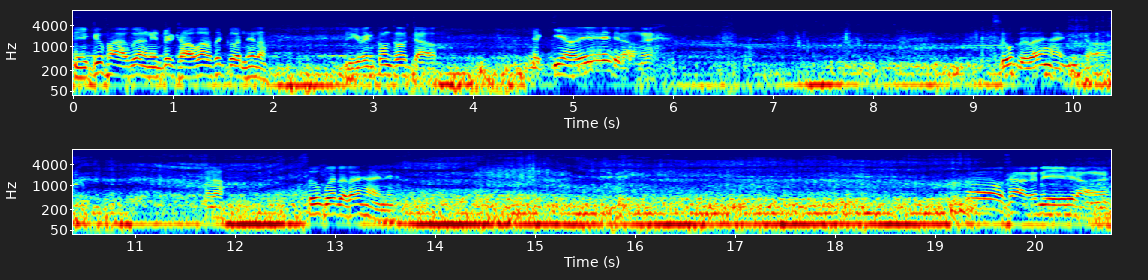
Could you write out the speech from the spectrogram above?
นี่คือภาคเบื้องนี่เป็นขาวว่าสกลให้เหรอนี่ก็เป็นของเขาเจ้าอยากเกี่ยวดิพี่น้องเลย ซุกเดี๋ยวได้หายนี่เขาเห็นเหรอซุกเวทเดี๋ยวได้หายนี่โอ้ข้ากันดีพี่น้องเลย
